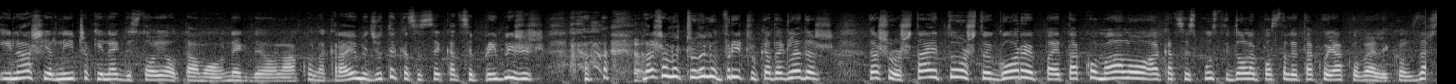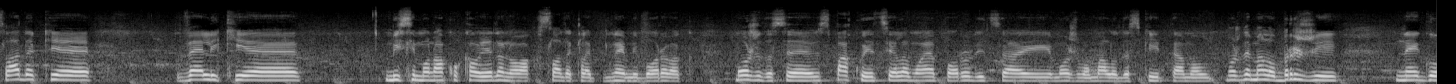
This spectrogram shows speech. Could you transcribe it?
i naš jerničak je negde stojao tamo, negde onako na kraju. Međutim, kad se, kad se približiš, znaš ono čuvenu priču, kada gledaš, znaš ono, šta je to što je gore, pa je tako malo, a kad se spusti dole, postane tako jako veliko. Znaš, sladak je, velik je, mislim onako kao jedan ovako sladak lep dnevni boravak. Može da se spakuje cela moja porodica i možemo malo da skitamo. Možda je malo brži, nego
